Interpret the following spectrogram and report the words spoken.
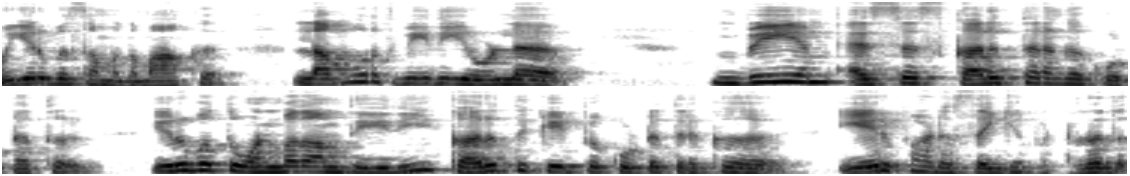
உயர்வு சம்பந்தமாக லபோர்த் வீதியில் உள்ள பிஎம்எஸ்எஸ் கருத்தரங்க கூட்டத்தில் இருபத்தி ஒன்பதாம் தேதி கருத்து கேட்பு கூட்டத்திற்கு ஏற்பாடு செய்யப்பட்டுள்ளது.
